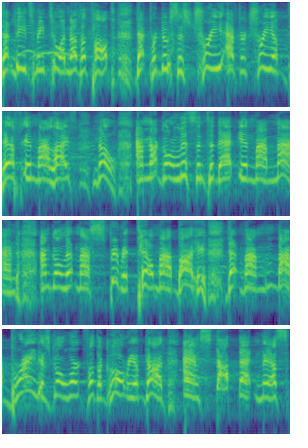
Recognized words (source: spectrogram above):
that leads me to another thought, that produces tree after tree of death in my life. No, I'm not going to listen to that in my mind. I'm going to let my spirit tell my body that my, my brain is going to work for the glory of God and stop that mess.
